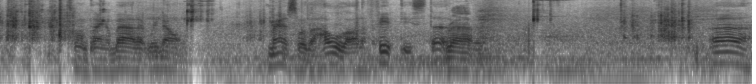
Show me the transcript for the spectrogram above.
That's one thing about it. We don't mess with a whole lot of 50 stuff. Right. Uh,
